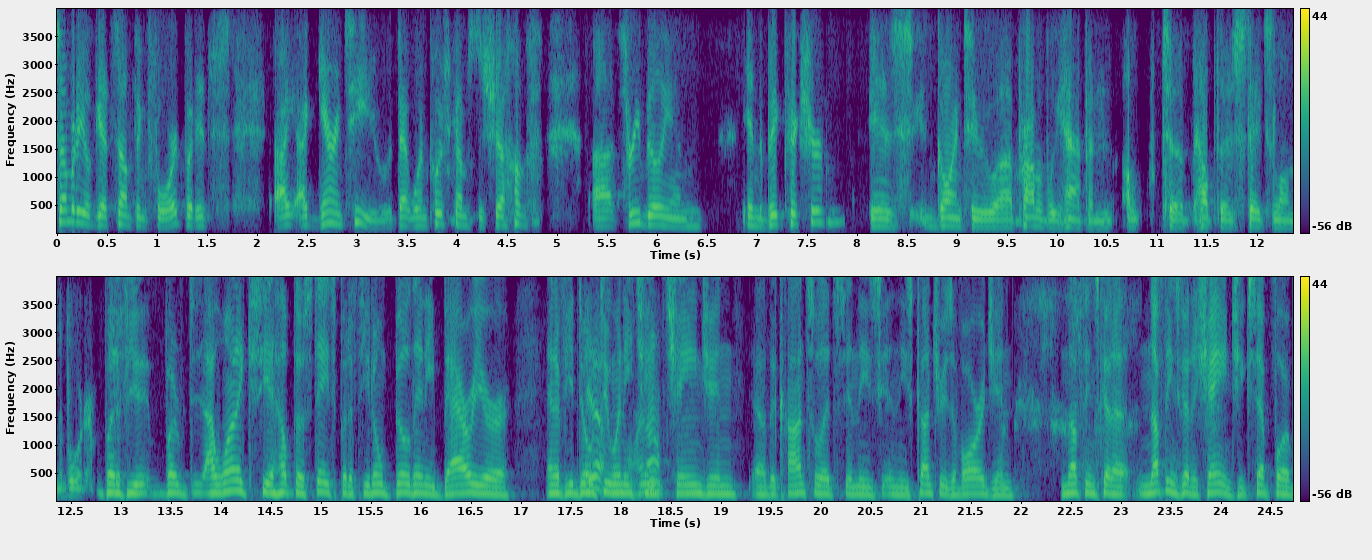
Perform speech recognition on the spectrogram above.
Somebody will get something for it, but it's I, I guarantee you that when push comes to shove, uh, three billion in the big picture is going to uh, probably happen uh, to help those states along the border. But if you, but I want to see you help those states. But if you don't build any barrier, and if you don't Yeah, do any change, change in uh, the consulates in these in these countries of origin, nothing's gonna nothing's gonna change except for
